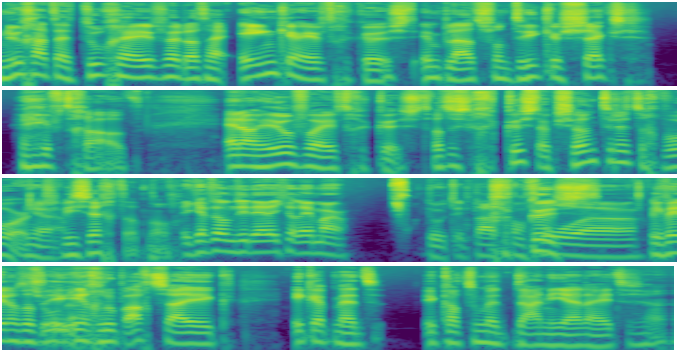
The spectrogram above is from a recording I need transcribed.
Nu gaat hij toegeven dat hij één keer heeft gekust... in plaats van drie keer seks heeft gehad. En al heel veel heeft gekust. Wat is gekust ook zo'n truttig woord? Ja. Wie zegt dat nog? Ik heb dan het idee dat je alleen maar doet in plaats van vol... eh, Ik weet nog dat Zoenen. in groep 8 zei ik... Ik heb met... Ik had toen met Danielle, heette ze,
